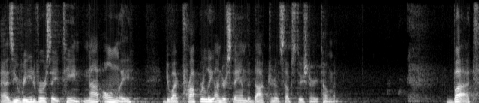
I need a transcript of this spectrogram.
as you read verse 18 not only do I properly understand the doctrine of substitutionary atonement, but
